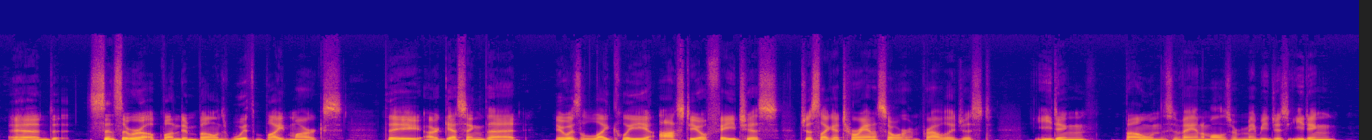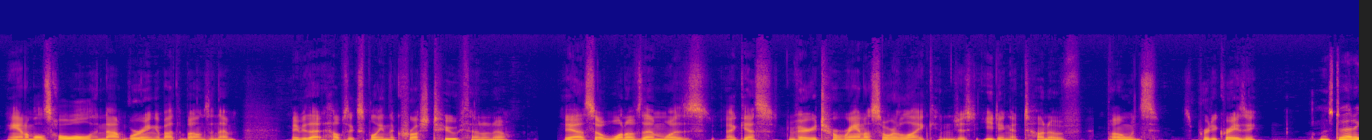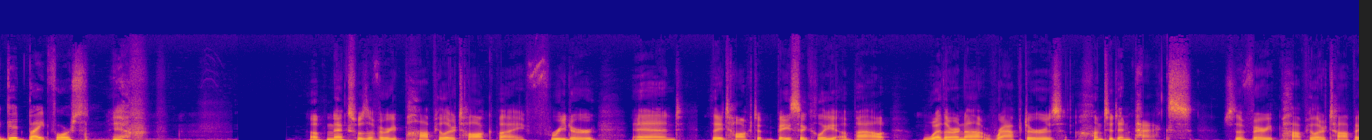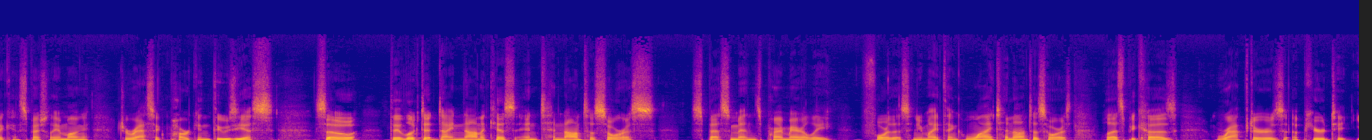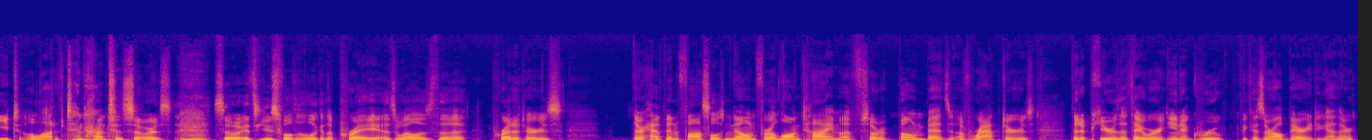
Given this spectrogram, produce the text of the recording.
And since there were abundant bones with bite marks, they are guessing that it was likely osteophagous, just like a tyrannosaur, and probably just eating bones of animals, or maybe just eating animals whole and not worrying about the bones in them. Maybe that helps explain the crushed tooth. I don't know. Yeah, so one of them was, I guess, very tyrannosaur like and just eating a ton of bones. It's pretty crazy. Must have had a good bite force. Yeah. Up next was a very popular talk by Frieder, and they talked basically about whether or not raptors hunted in packs, which is a very popular topic, especially among Jurassic Park enthusiasts. So They looked at Deinonychus and Tenontosaurus specimens primarily for this. And you might think, why Tenontosaurus? Well, that's because raptors appeared to eat a lot of Tenontosaurus. So it's useful to look at the prey as well as the predators. There have been fossils known for a long time of sort of bone beds of raptors that appear that they were in a group because they're all buried together.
